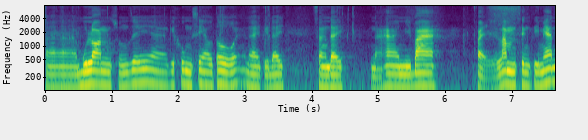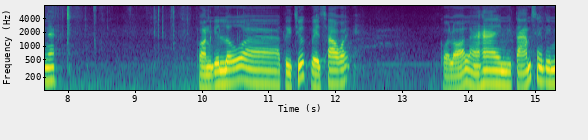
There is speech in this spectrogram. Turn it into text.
à, bu lon xuống dưới à, cái khung xe ô tô ấy. Đây từ đây sang đây là 23,5 cm nhé còn cái lỗ à, từ trước về sau ấy của nó là 28 cm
